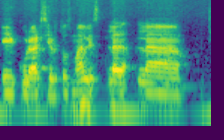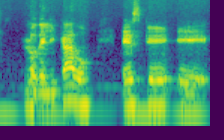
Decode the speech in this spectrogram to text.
eh, curar ciertos males. lo delicado es que eh,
